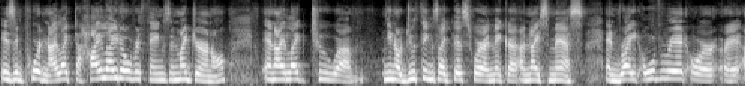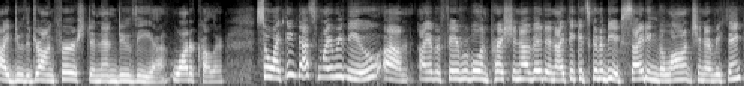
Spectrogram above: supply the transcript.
is important. I like to highlight over things in my journal and I like to, um, you know, do things like this where I make a, a nice mess and write over it, or, I do the drawing first and then do the uh, watercolor. So I think that's my review. Um, I have a favorable impression of it, and I think it's going to be exciting, the launch and everything.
